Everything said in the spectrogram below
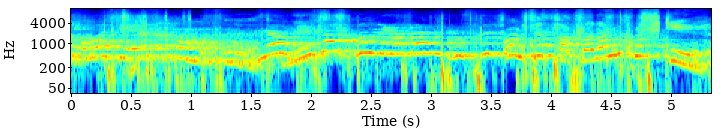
Yavaş yere saklanmışsınız. Ya ne saklanıyor ben Oğlum siz saklanamıyorsunuz ki.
